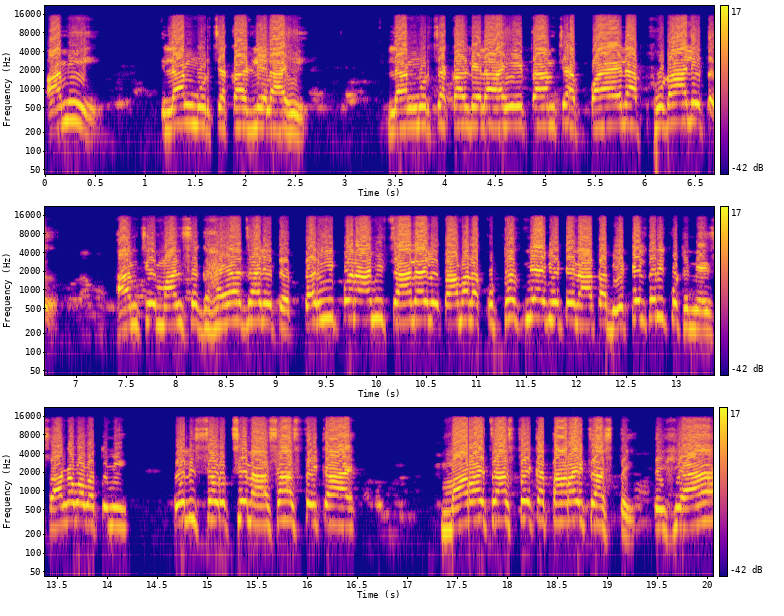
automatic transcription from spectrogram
आम्ही लांग मोर्चा काढलेला आहे. लांग मोर्चा काढलेला आहे तर आमच्या पायाला फोडा आले तर आमचे माणसं घायाळ झाले तर तरी पण आम्ही चालायलो तर आम्हाला कुठंच न्याय भेटेल आता भेटेल तरी कुठे न्याय? सांगा बाबा तुम्ही. पोलीस संरक्षण असं असतंय काय? मारायचं असतंय का तारायचं असतंय? तर ह्या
